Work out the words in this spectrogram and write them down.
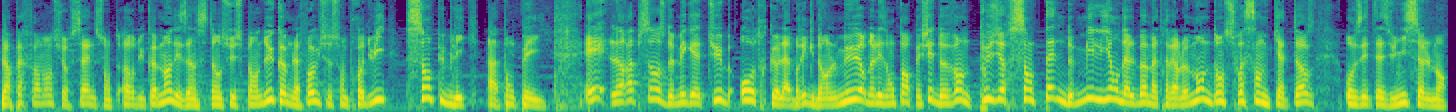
Leurs performances sur scène sont hors du commun, des instants suspendus, comme la fois où ils se sont produits sans public à Pompéi. Et leur absence de mégatubes autres que la brique dans le mur ne les ont pas empêchés de vendre plusieurs centaines de millions d'albums à travers le monde, dont 74 aux États-Unis seulement.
